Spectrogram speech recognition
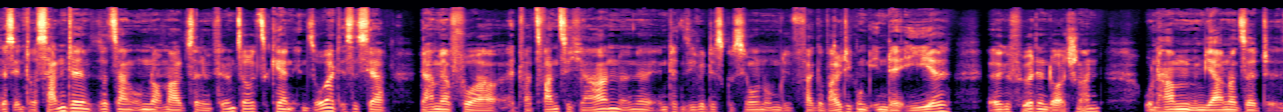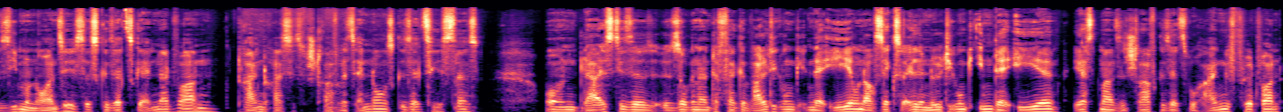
Das Interessante, sozusagen, um nochmal zu dem Film zurückzukehren, insoweit ist es ja, wir haben ja vor etwa 20 Jahren eine intensive Diskussion um die Vergewaltigung in der Ehe äh, geführt in Deutschland und haben im Jahr 1997 ist das Gesetz geändert worden. 33. Strafrechtsänderungsgesetz hieß das. Und da ist diese sogenannte Vergewaltigung in der Ehe und auch sexuelle Nötigung in der Ehe erstmals ins Strafgesetzbuch eingeführt worden.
